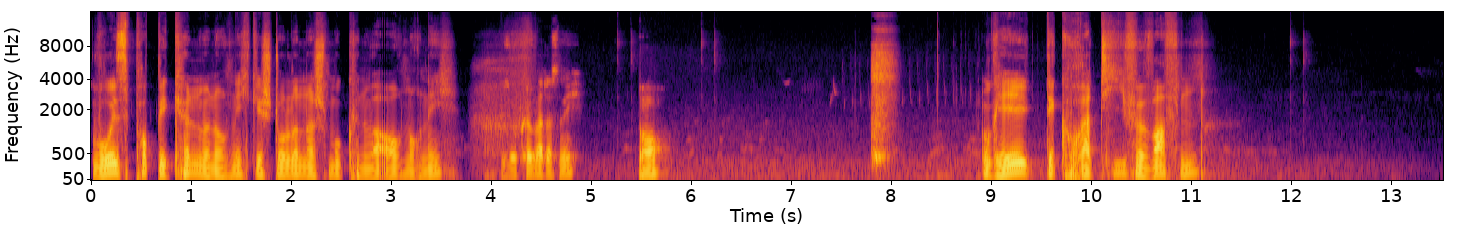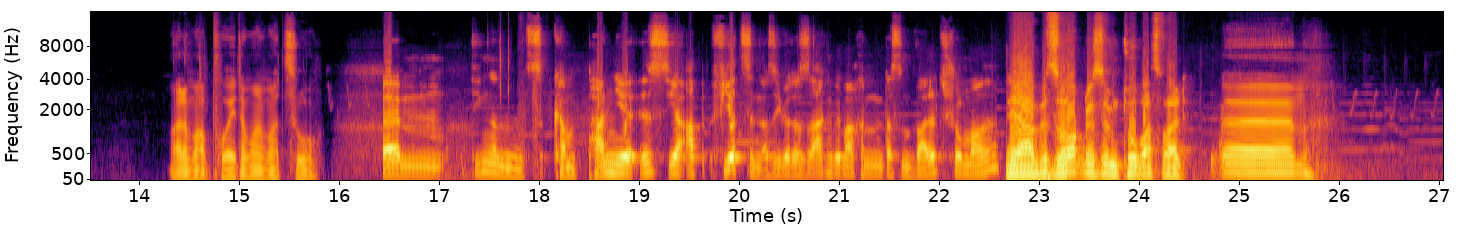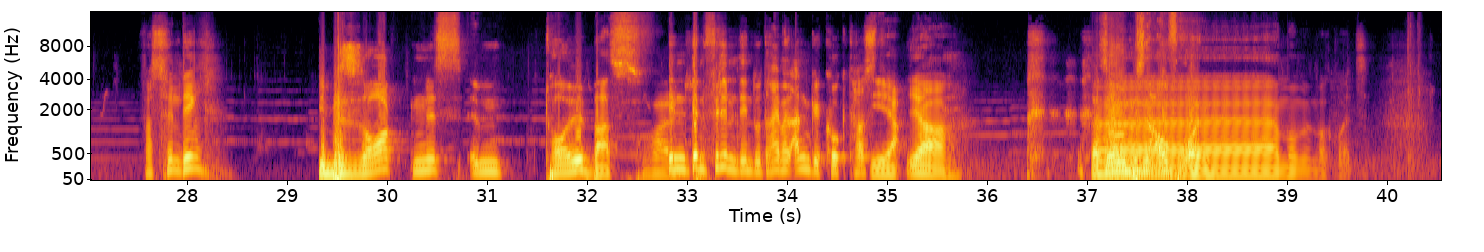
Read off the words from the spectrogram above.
wo ist Poppy? Können wir noch nicht. Gestohlener Schmuck können wir auch noch nicht. Wieso können wir das nicht? Doch. Okay, dekorative Waffen. Warte mal, Poeta mal mal zu. Ähm, Dingens, Kampagne ist ja ab 14. Also ich würde sagen, wir machen das im Wald schon mal. Ja, Besorgnis im Tobaswald. Ähm. Was für ein Ding? Die Besorgnis im Tolbaswald. In den Film, den du dreimal angeguckt hast. ja, Ja. da sollen wir ein bisschen aufräumen. Äh, Moment mal kurz.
